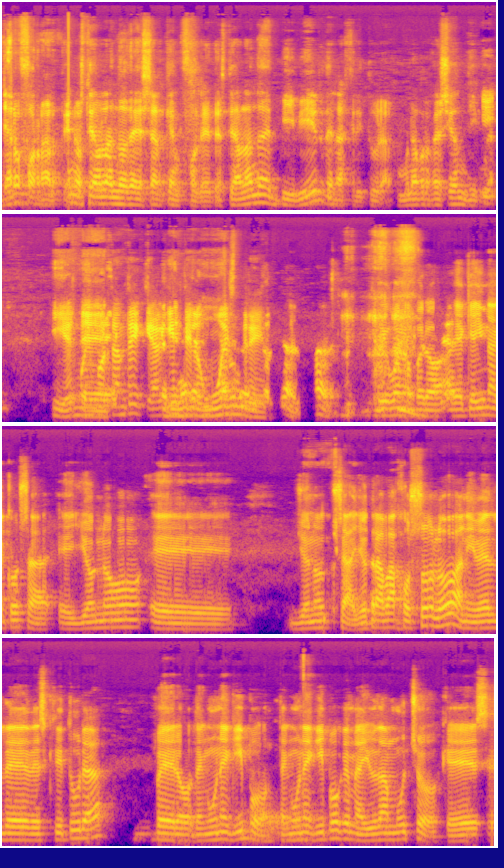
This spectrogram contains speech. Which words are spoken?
ya no forrarte, no estoy hablando de ser Ken Follett, estoy hablando de vivir de la escritura como una profesión digna. Y, es muy eh, importante que alguien te lo muestre. Sí, bueno, pero aquí hay una cosa, eh, yo no, eh, yo no, o sea, yo trabajo solo a nivel de, escritura, pero tengo un equipo, tengo un equipo que me ayuda mucho, que es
